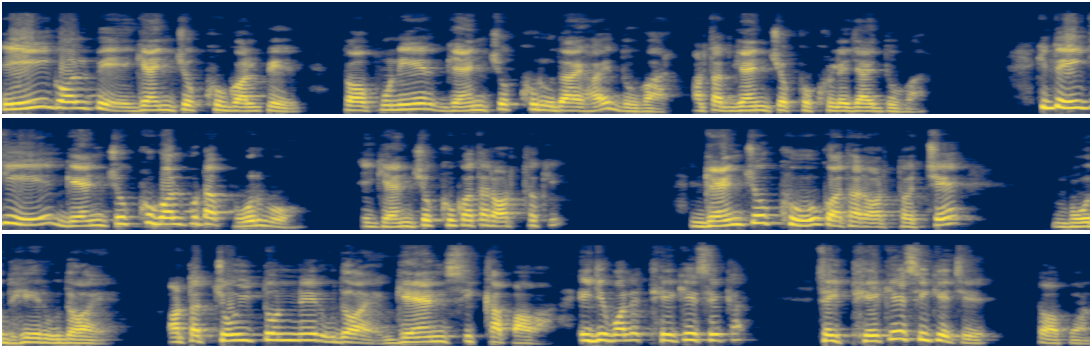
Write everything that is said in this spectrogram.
এই গল্পে, জ্ঞানচক্ষু গল্পে তপনের জ্ঞানচক্ষুর উদয় হয় দুবার, অর্থাৎ জ্ঞানচক্ষু খুলে যায় দুবার। কিন্তু এই যে জ্ঞানচক্ষু গল্পটা পড়ব এই জ্ঞানচক্ষু কথার অর্থ কি? জ্ঞানচক্ষু কথার অর্থ হচ্ছে বোধের উদয়, অর্থাৎ চৈতন্যের উদয়, জ্ঞান শিক্ষা পাওয়া। এই যে বলে ঠেকে শেখা, সেই ঠেকে শিখেছে তপন।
